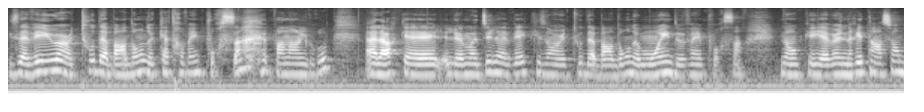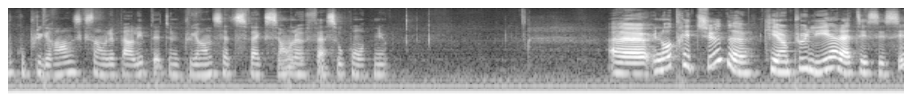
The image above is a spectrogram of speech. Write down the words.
ils avaient eu un taux d'abandon de 80 pendant le groupe, alors que le module avec, ils ont un taux d'abandon de moins de 20% Donc, il y avait une rétention beaucoup plus grande, ce qui semblait parler peut-être une plus grande satisfaction face au contenu. Euh, une autre étude qui est un peu liée à la TCC,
